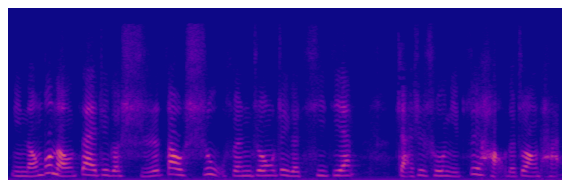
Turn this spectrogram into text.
你能不能在这个十到十五分钟这个期间？展示出你最好的状态，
